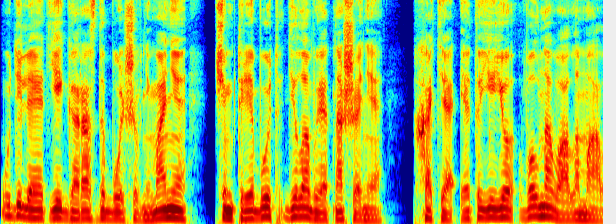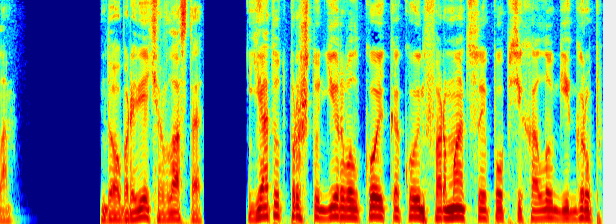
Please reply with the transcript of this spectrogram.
уделяет ей гораздо больше внимания, чем требуют деловые отношения, хотя это ее волновало мало. «Добрый вечер, Власта. Я тут проштудировал кое-какую информацию по психологии групп,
